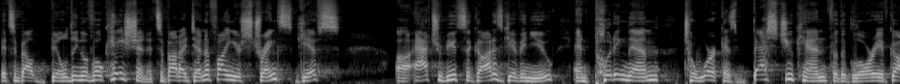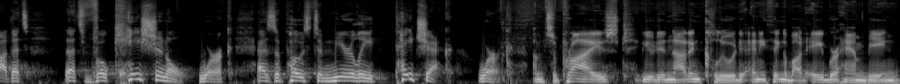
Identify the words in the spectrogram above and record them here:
It's about building a vocation. It's about identifying your strengths, gifts, uh, attributes that God has given you and putting them to work as best you can for the glory of God. That's, that's vocational work as opposed to merely paycheck work. I'm surprised you did not include anything about Abraham being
